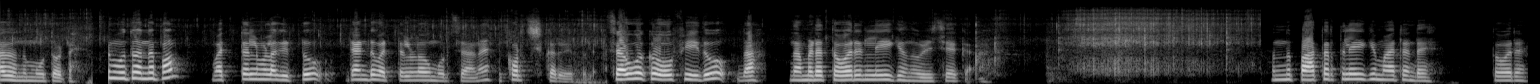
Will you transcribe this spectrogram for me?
അതൊന്ന് മൂത്തോട്ടെ. മൂത്ത് വന്നപ്പം വറ്റൽമുളക് ഇട്ടു. രണ്ട് വറ്റൽമുളക് മുറിച്ചാണ്. കുറച്ച് കറിവേപ്പില. സ്റ്റൗ ഒക്കെ ഓഫ് ചെയ്തു. ദാ നമ്മുടെ തോരനിലേക്ക് ഒന്ന് ഒഴിച്ചേക്കാം. ഒന്ന് പാത്രത്തിലേക്ക് മാറ്റണ്ടേ? തോരൻ.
